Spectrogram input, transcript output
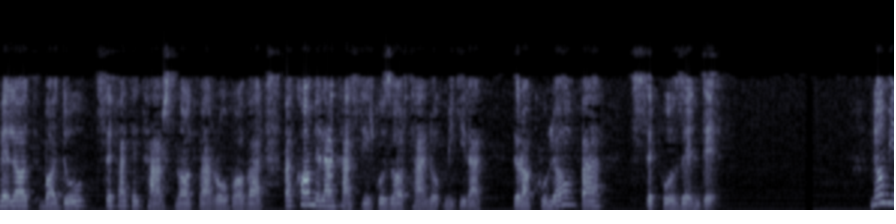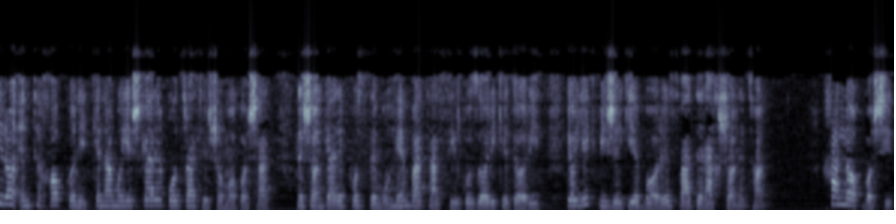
ولاد با دو صفت ترسناک و روباور و کاملا تاثیرگذار تعلق می گیرد. دراکولا و سپوزنده نامی را انتخاب کنید که نمایشگر قدرت شما باشد نشانگر پست مهم و تاثیرگذاری که دارید یا یک ویژگی بارز و درخشانتان. خلاق باشید.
